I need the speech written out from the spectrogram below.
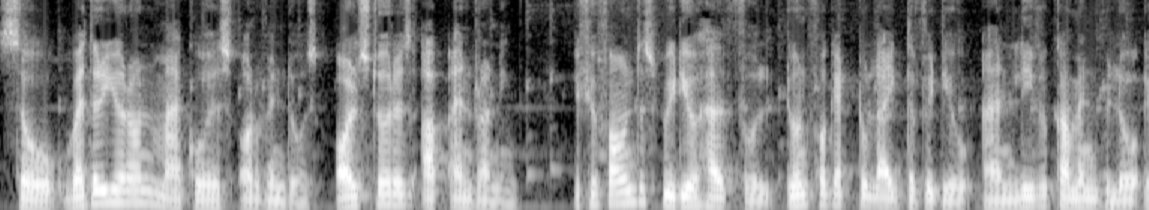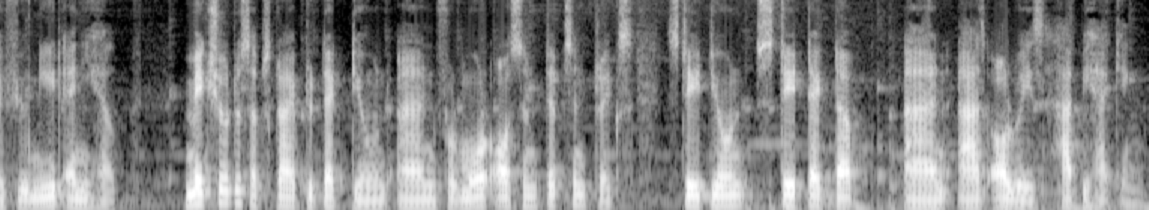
So whether you're on macOS or Windows, AltStore is up and running. If you found this video helpful, don't forget to like the video and leave a comment below if you need any help. Make sure to subscribe to TechTuned and for more awesome tips and tricks, stay tuned, stay teched up and as always, happy hacking.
